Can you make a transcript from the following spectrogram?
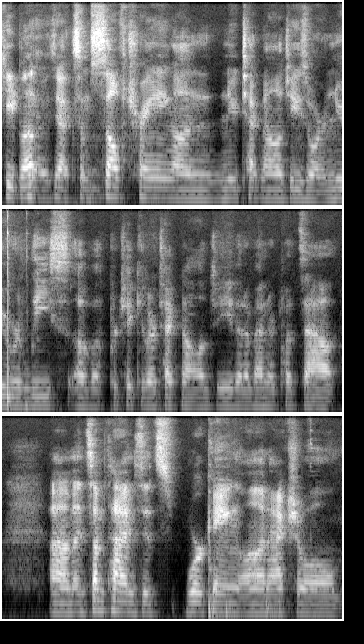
keep up? know, yeah, some self training on new technologies or a new release of a particular technology that a vendor puts out. Um, and sometimes it's working on actual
